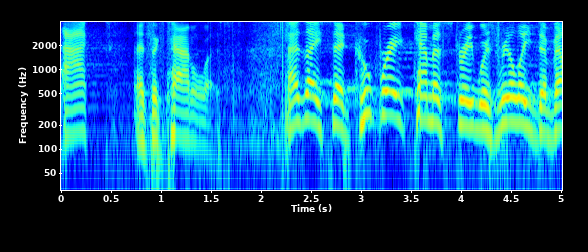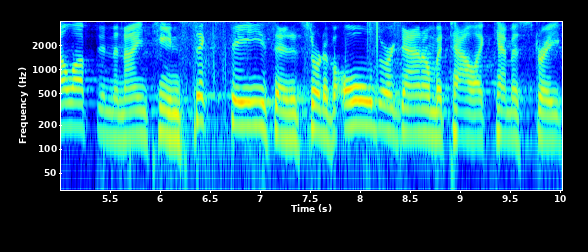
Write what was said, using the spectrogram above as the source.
act as a catalyst. As I said, cuprate chemistry was really developed in the 1960s, and it's sort of old organometallic chemistry.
